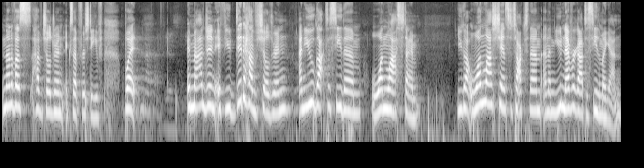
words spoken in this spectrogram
none of us have children except for Steve, but imagine if you did have children and you got to see them one last time you got one last chance to talk to them, and then you never got to see them again.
